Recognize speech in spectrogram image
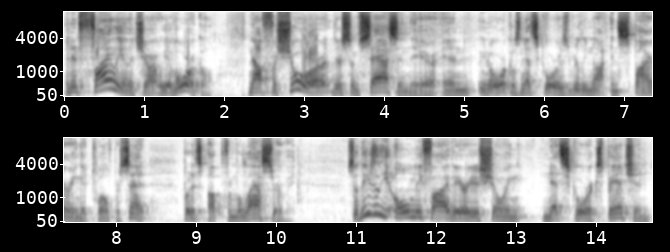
And then finally on the chart, we have Oracle. Now for sure, there's some SaaS in there and you know, Oracle's net score is really not inspiring at 12%, but it's up from the last survey. So these are the only five areas showing net score expansion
